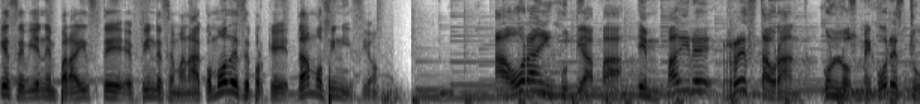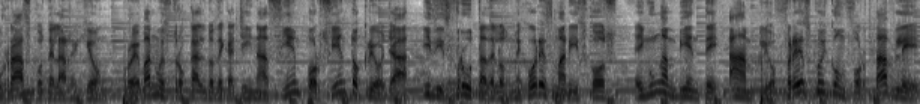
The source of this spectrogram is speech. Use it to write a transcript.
que se vienen para este fin de semana. Acomódese porque damos inicio. Ahora en Jutiapa, Empire Restaurant, con los mejores churrascos de la región. Prueba nuestro caldo de gallina 100% criolla y disfruta de los mejores mariscos en un ambiente amplio, fresco y confortable.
